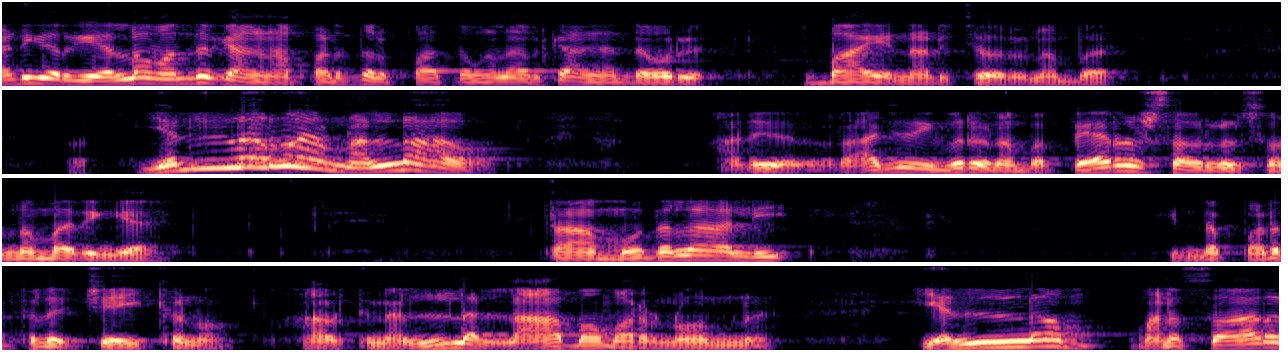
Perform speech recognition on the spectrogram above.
நடிகர்கள் எல்லாம் வந்திருக்காங்க. நான் படத்தில் பார்த்தவங்களாம் இருக்காங்க. அந்த ஒரு பாயை நடித்தவர் நம்ம. எல்லாரும் நல்லா அது ராஜ இவர் நம்ம பேரரசு அவர்கள் சொன்ன மாதிரிங்க. தான் முதலாளி இந்த படத்தில் ஜெயிக்கணும். அவருக்கு நல்ல லாபம் வரணும்னு. எல்லாம் மனசார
